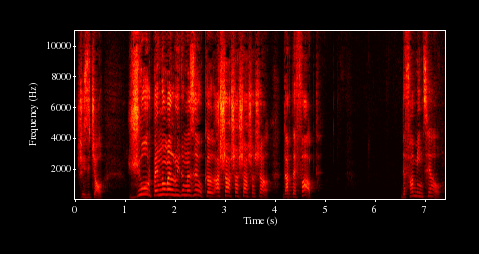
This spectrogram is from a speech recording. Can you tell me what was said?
Și ziceau, jur pe numele lui Dumnezeu că așa, așa, așa, așa, așa. Dar de fapt, de fapt mințeau.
